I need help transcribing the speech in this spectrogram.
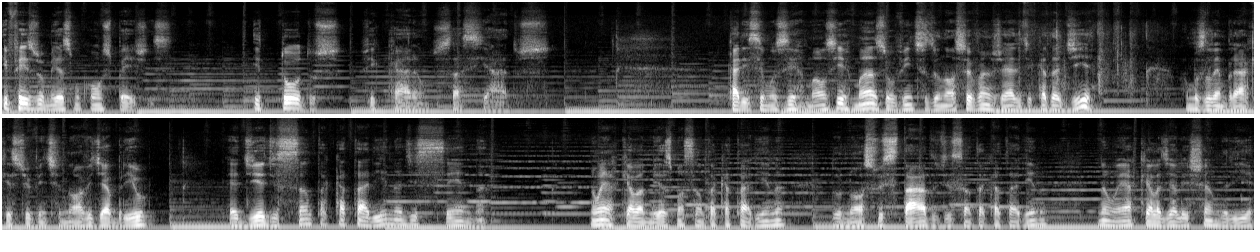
E fez o mesmo com os peixes. E todos ficaram saciados. Caríssimos irmãos e irmãs, ouvintes do nosso Evangelho de cada dia, vamos lembrar que este 29 de abril é dia de Santa Catarina de Sena. Não é aquela mesma Santa Catarina do nosso estado de Santa Catarina, não é aquela de Alexandria.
